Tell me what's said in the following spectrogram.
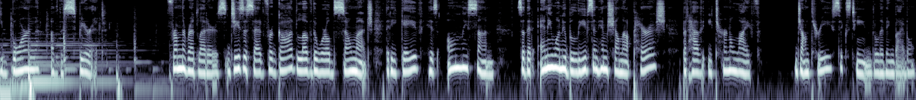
born of the Spirit. From the red letters, Jesus said, For God loved the world so much that he gave his only Son, so that anyone who believes in him shall not perish, but have eternal life. John 3:16, the Living Bible.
